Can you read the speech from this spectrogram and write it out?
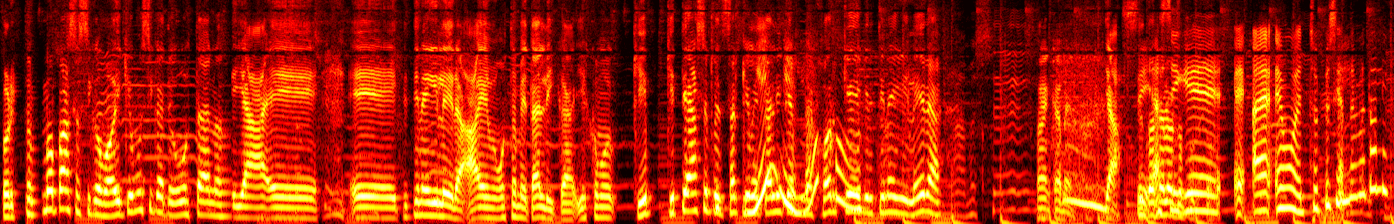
Porque lo mismo pasa así como, oye, ¿qué música te gusta? No sé, ya, eh, eh, Cristina Aguilera. Ay, me gusta Metallica. Y es como, ¿qué, qué te hace pensar que Metallica es mejor loco? que Cristina Aguilera? Francamente. Ya, Sí, así que eh, eh, hemos hecho especial de Metallica.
